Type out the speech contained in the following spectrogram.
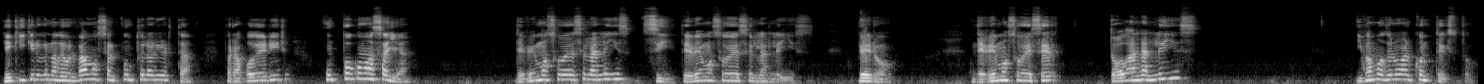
Y aquí quiero que nos devolvamos al punto de la libertad para poder ir un poco más allá. ¿Debemos obedecer las leyes? Sí, debemos obedecer las leyes. Pero, ¿debemos obedecer todas las leyes? Y vamos de nuevo al contexto.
